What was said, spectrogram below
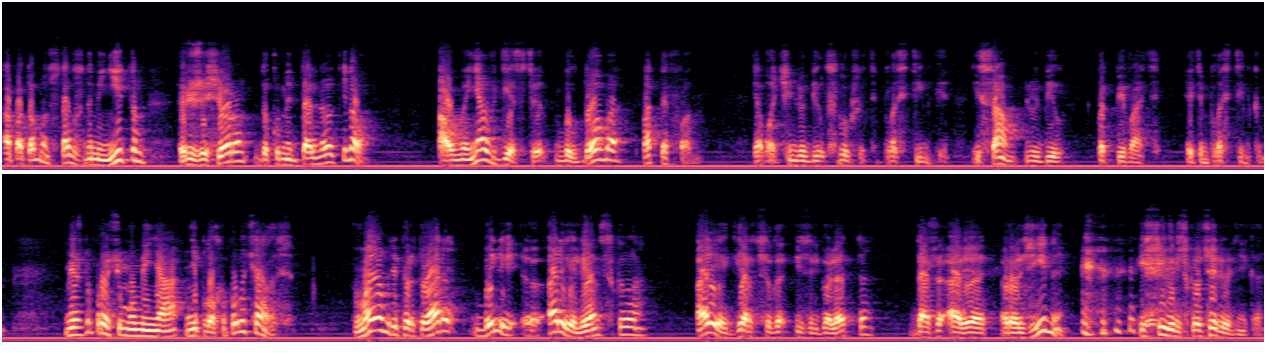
а потом он стал знаменитым режиссером документального кино. А у меня в детстве был дома патефон. Я очень любил слушать пластинки и сам любил подпевать этим пластинкам. Между прочим, у меня неплохо получалось. В моем репертуаре были э, ария Ленского, ария герцога из Риголетта, даже ария Розины из Сиверского цирюльника.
